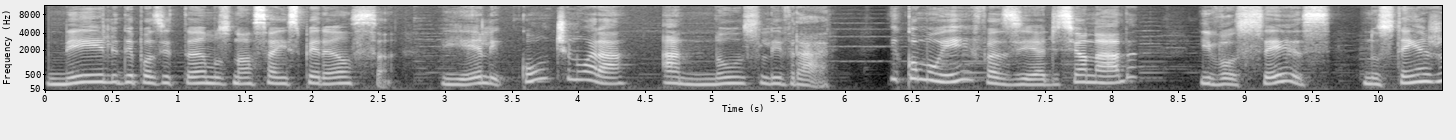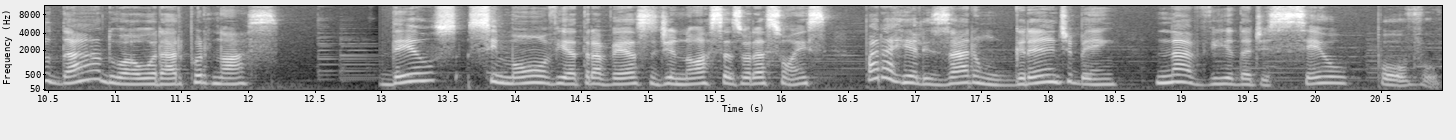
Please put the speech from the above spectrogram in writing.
Nele depositamos nossa esperança e ele continuará a nos livrar. E como ênfase adicionada, e vocês nos têm ajudado a orar por nós. Deus se move através de nossas orações para realizar um grande bem na vida de seu povo.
